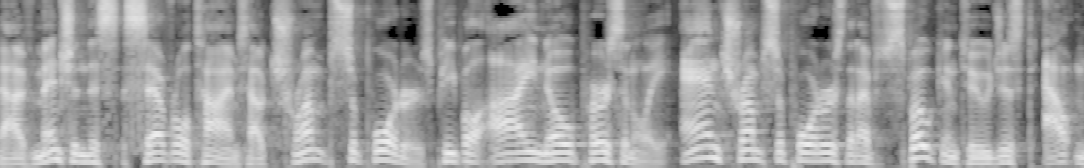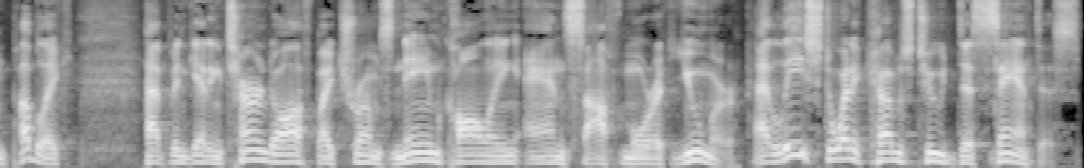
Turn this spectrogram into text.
Now, I've mentioned this several times how Trump supporters, people I know personally, and Trump supporters that I've spoken to just out in public, have been getting turned off by Trump's name calling and sophomoric humor, at least when it comes to DeSantis.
